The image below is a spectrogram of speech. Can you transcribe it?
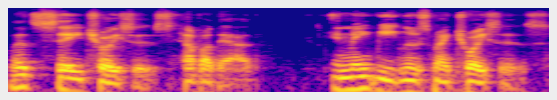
let's say choices. How about that? It made me lose my choices.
